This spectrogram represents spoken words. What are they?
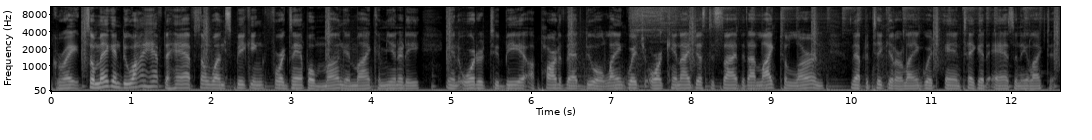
Great. So, Megan, do I have to have someone speaking, for example, Hmong in my community in order to be a part of that dual language, or can I just decide that I'd like to learn that particular language and take it as an elective?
